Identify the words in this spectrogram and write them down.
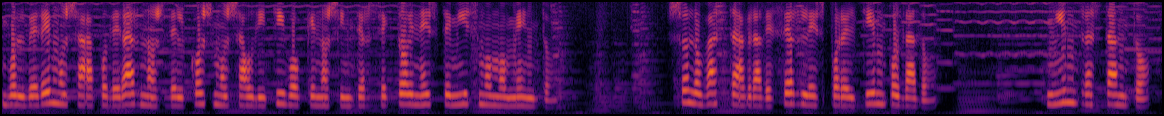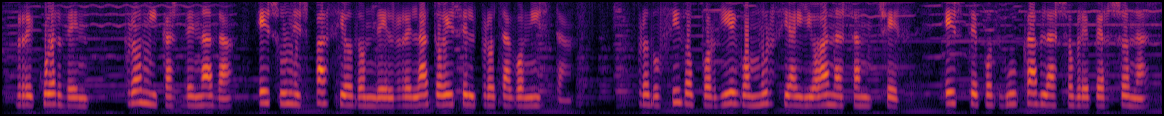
volveremos a apoderarnos del cosmos auditivo que nos intersectó en este mismo momento. Solo basta agradecerles por el tiempo dado. Mientras tanto, recuerden, Crónicas de Nada, es un espacio donde el relato es el protagonista. Producido por Diego Murcia y Joana Sánchez, este podbook habla sobre personas,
